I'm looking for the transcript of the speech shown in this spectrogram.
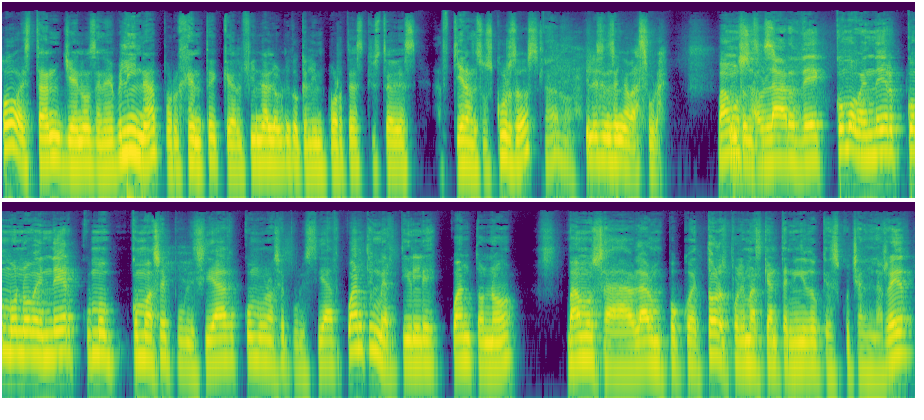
o están llenos de neblina por gente que al final lo único que le importa es que ustedes adquieran sus cursos y les enseña basura. Vamos a hablar de cómo vender, cómo no vender, cómo, cómo hacer publicidad, cómo no hacer publicidad, cuánto invertirle, cuánto no. Vamos a hablar un poco de todos los problemas que han tenido que se escuchan en la red.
